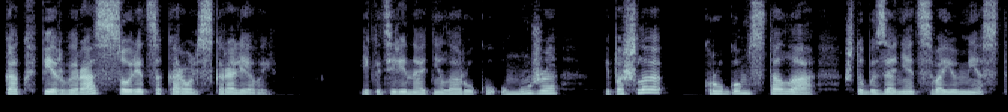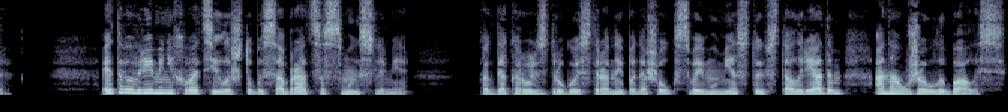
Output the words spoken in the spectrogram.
как в первый раз ссорится король с королевой. Екатерина отняла руку у мужа и пошла кругом стола, чтобы занять свое место. Этого времени хватило, чтобы собраться с мыслями. Когда король с другой стороны подошел к своему месту и встал рядом, она уже улыбалась.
